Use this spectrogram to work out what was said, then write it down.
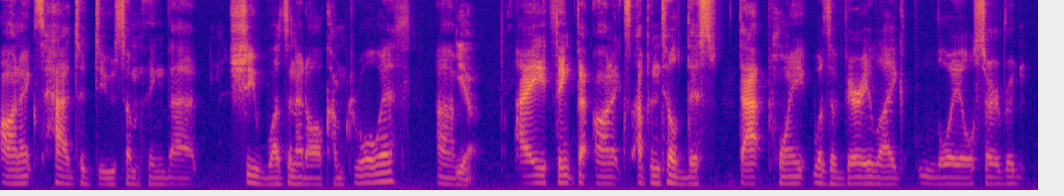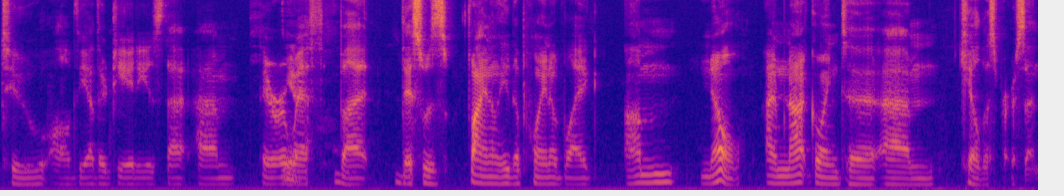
Onyx had to do something that she wasn't at all comfortable with. Um, Yeah. I think that Onyx, up until this that point, was a very like loyal servant to all of the other deities that um, they were Yeah. with. But this was finally the point of like, um, no, I'm not going to um, kill this person.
